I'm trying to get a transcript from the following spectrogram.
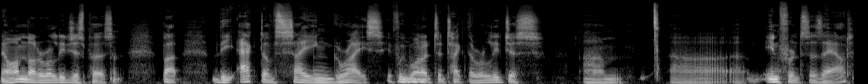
Now, I'm not a religious person, but the act of saying grace, if we mm. wanted to take the religious um, uh, inferences out,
